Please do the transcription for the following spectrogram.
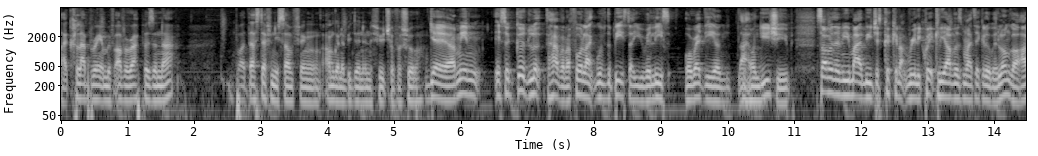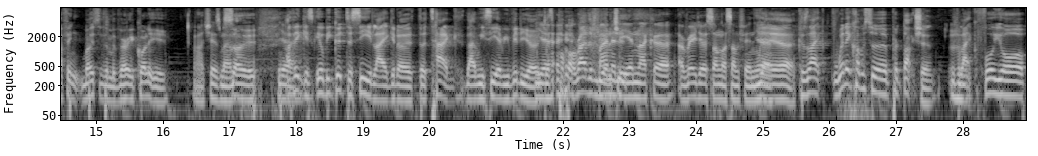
like collaborating with other rappers and that. But that's definitely something I'm gonna be doing in the future for sure. Yeah, I mean, it's a good look to have, and I feel like with the beats that you release already on like on mm-hmm. YouTube, some of them you might be just cooking up really quickly. Others might take a little bit longer. I think most of them are very quality. Ah, cheers, man. So Yeah. I think it's, it'll be good to see like you know the tag that we see every video yeah, just pop up randomly. finally in like a, a radio song or something. Yeah, Yeah. yeah. Because like when it comes to production, Mm-hmm. like for your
